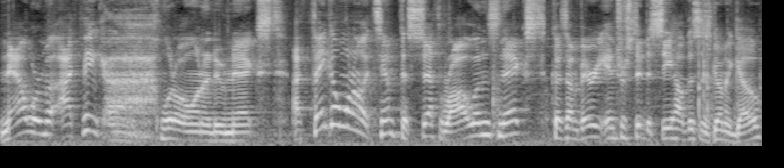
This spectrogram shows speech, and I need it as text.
Now we're, I think, uh, what do I want to do next? I think I want to attempt the Seth Rollins next because I'm very interested to see how this is going to go.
